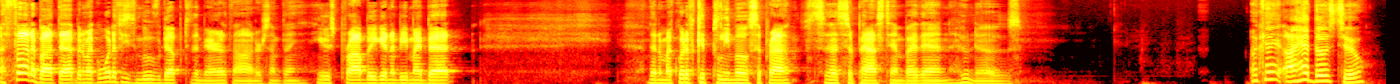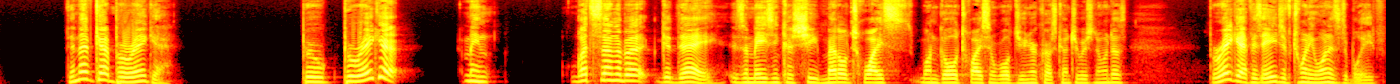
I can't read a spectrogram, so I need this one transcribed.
I thought about that, but I'm like, what if he's moved up to the marathon or something? He was probably going to be my bet. Then I'm like, what if Kiplimo surpassed, surpassed him by then? Who knows? Okay, I had those two. Then I've got Barega. Bar- Barega, I mean, let's about Gidey is amazing because she medaled twice, won gold twice in World Junior Cross Country, which no one does. Barega, if his age of 21 is to believe,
